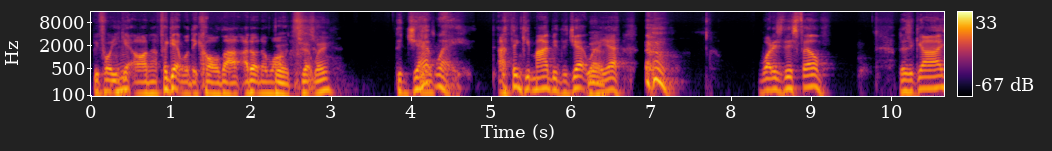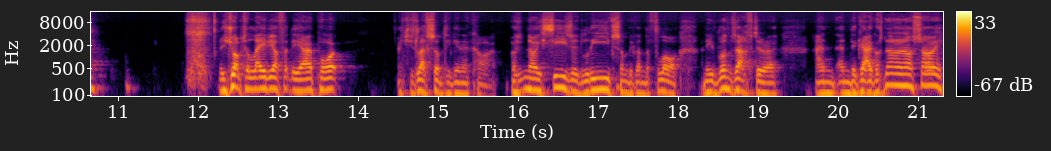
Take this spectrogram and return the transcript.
before you get on. I forget what they call that. I don't know The what jetway. the jetway. I think it might be the jetway. Yeah. what is this film? There's a guy. He's dropped a lady off at the airport, and she's left something in her car. No, he sees her leave something on the floor, and he runs after her, and and the guy goes, "No, no, no, sorry,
